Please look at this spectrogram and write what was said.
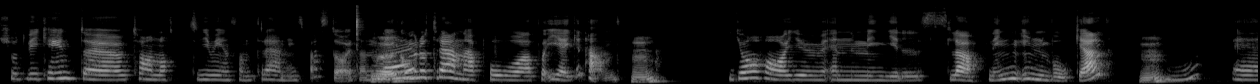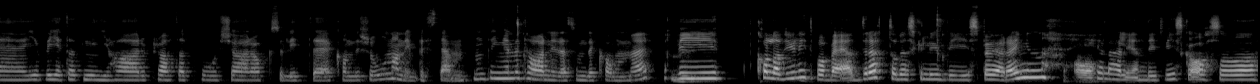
Så vi kan ju inte ta något gemensamt träningspass då utan Nej. vi kommer att träna på, på egen hand. Mm. Jag har ju en mils löpning inbokad. Mm. Mm. Eh, jag vet att ni har pratat på att köra också lite kondition. Har ni bestämt någonting eller tar ni det som det kommer? Vi kollade ju lite på vädret och det skulle ju bli spöregn Ja. hela helgen dit vi ska så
